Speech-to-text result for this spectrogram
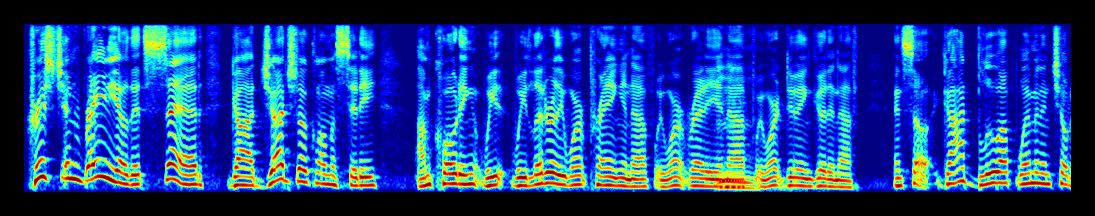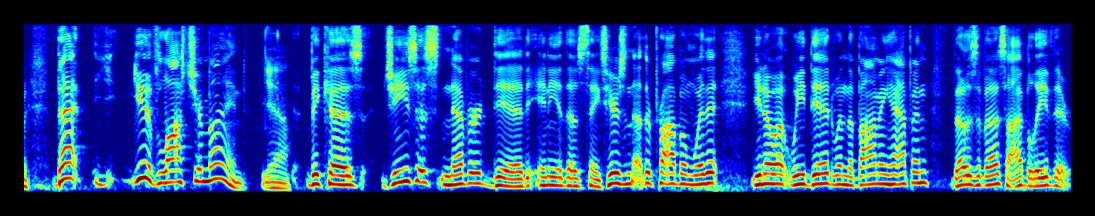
Christian radio, that said God judged Oklahoma City. I'm quoting, we, we literally weren't praying enough. We weren't ready Hmm. enough. We weren't doing good enough. And so God blew up women and children. That you have lost your mind yeah. because Jesus never did any of those things. Here's another problem with it. You know what we did when the bombing happened? Those of us, I believe, that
